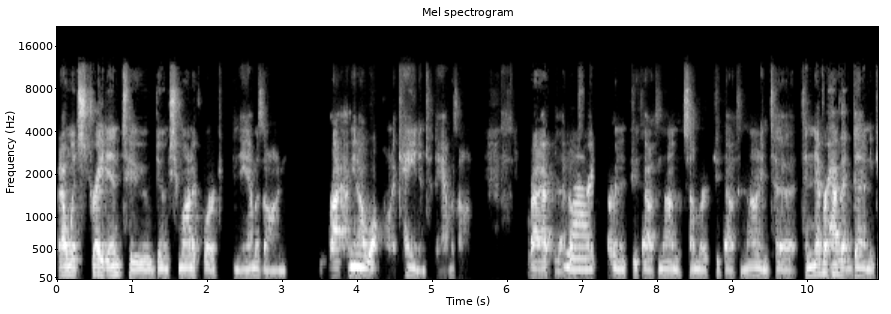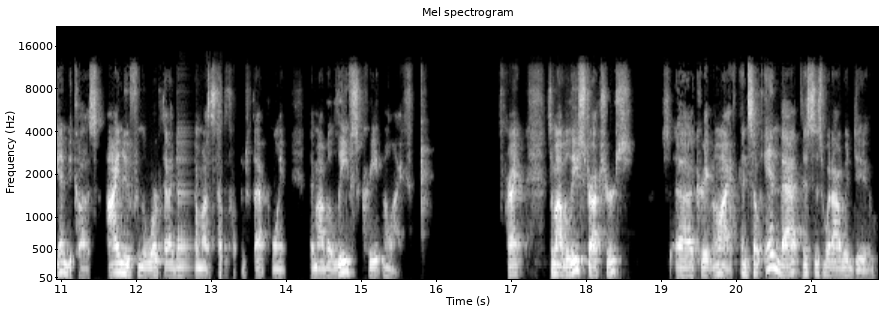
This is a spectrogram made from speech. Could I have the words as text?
But I went straight into doing shamanic work in the Amazon. Right, I mean, mm-hmm. I walked on a cane into the Amazon right after that. Wow. I was very determined in 2009, the summer of 2009, to to never have that done again because I knew from the work that I'd done myself up until that point that my beliefs create my life. Right. So my belief structures uh, create my life, and so in that, this is what I would do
